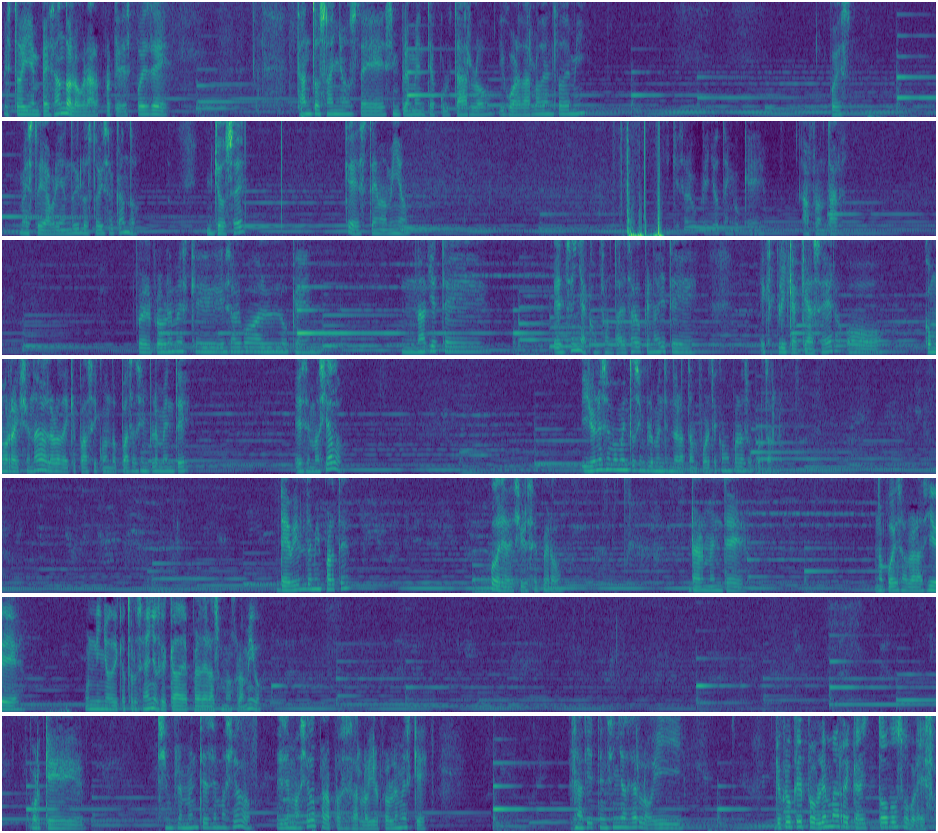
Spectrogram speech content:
estoy empezando a lograr porque después de tantos años de simplemente ocultarlo y guardarlo dentro de mí, pues me estoy abriendo y lo estoy sacando. yo sé que es tema mío. Afrontar. Pero el problema es que es algo a lo que nadie te enseña a confrontar, es algo que nadie te explica qué hacer o cómo reaccionar a la hora de que pase y cuando pasa simplemente es demasiado. Y yo en ese momento simplemente no era tan fuerte como para soportarlo. Débil de mi parte, podría decirse, pero realmente no puedes hablar así de un niño de 14 años que acaba de perder a su mejor amigo. Porque simplemente es demasiado. Es demasiado para procesarlo. Y el problema es que nadie te enseña a hacerlo. Y yo creo que el problema recae todo sobre eso.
